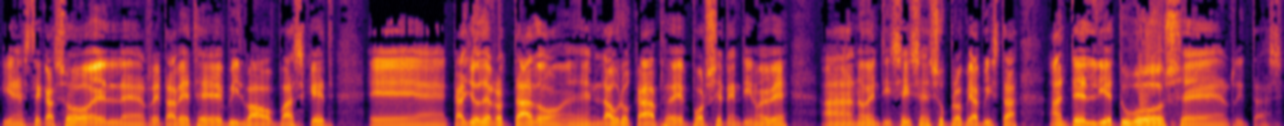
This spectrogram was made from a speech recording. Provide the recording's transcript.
y en este caso el eh, Retabete Bilbao Basket eh, cayó derrotado en la Eurocup eh, por 79 a 96 en su propia pista ante el Lietubos eh, Ritas.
